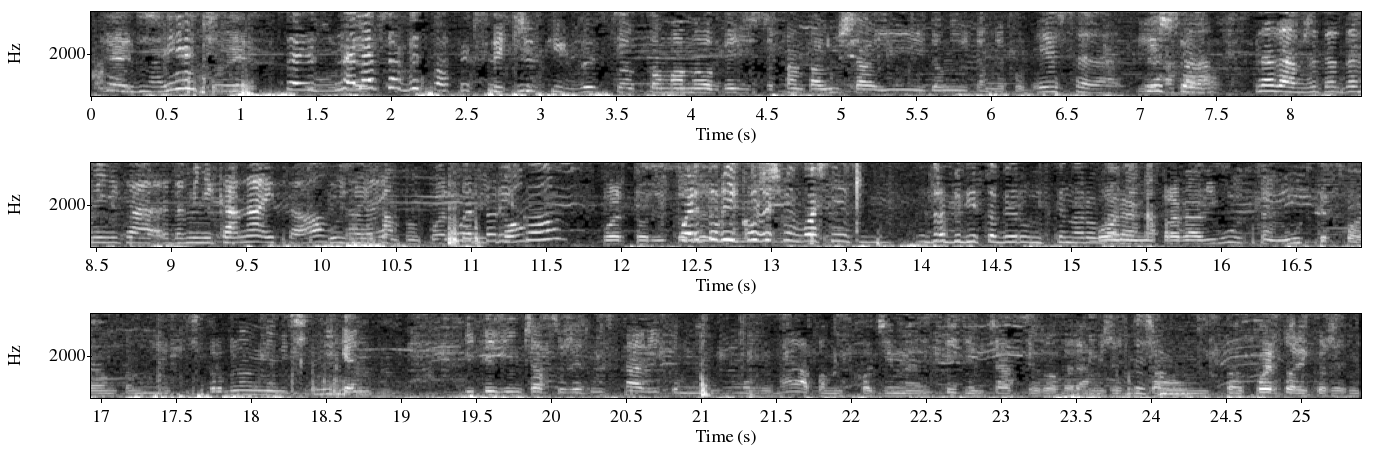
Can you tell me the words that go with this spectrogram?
Kurna, Jedź, to jedźcie. jest- To jest najlepsza wyspa z tych Z tych wszystkich. wszystkich wysp, co- mamy odwiedzić, to Santa Lucia i Dominican Republic. Jeszcze raz. Jeszcze raz. No dobrze, to Dominika, Dominikana i co? Później Dalej? stamtąd Puerto, Puerto Rico. Rico? Z Puerto Rico. Puerto żeśmy- Rico żeśmy właśnie zrobili sobie rundkę na Bo oni rowerach. naprawiali łódkę, łódkę swoją, tam jakieś problemy mieli silnikiem. I tydzień czasu żeśmy stali, to my mówimy, a to my schodzimy tydzień czasu rowerami, żeśmy całą Pu- Puerto Rico, żeśmy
